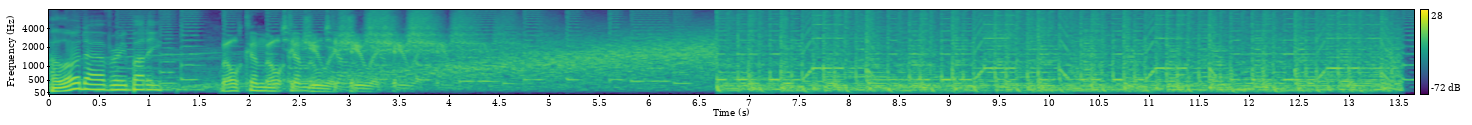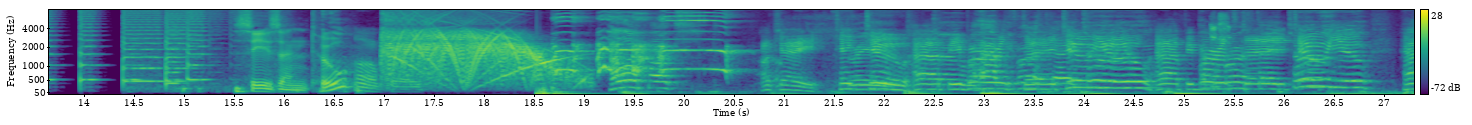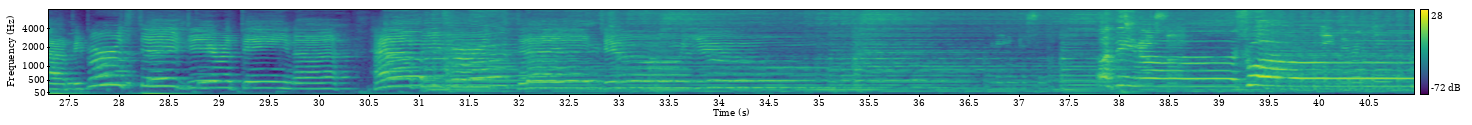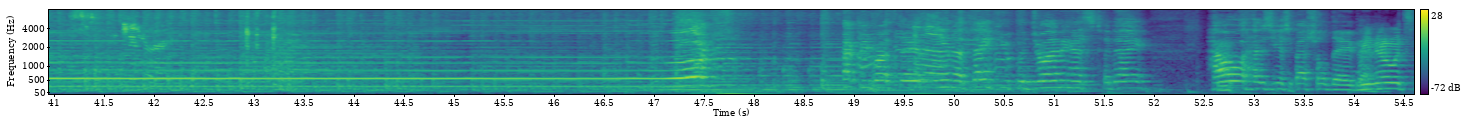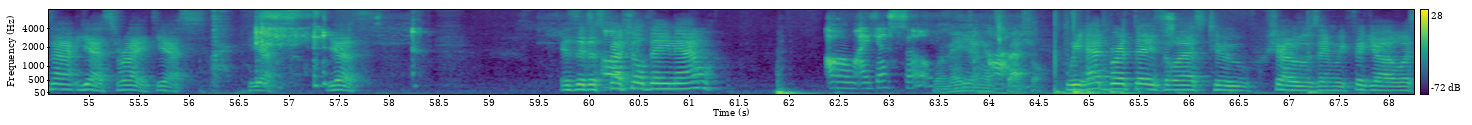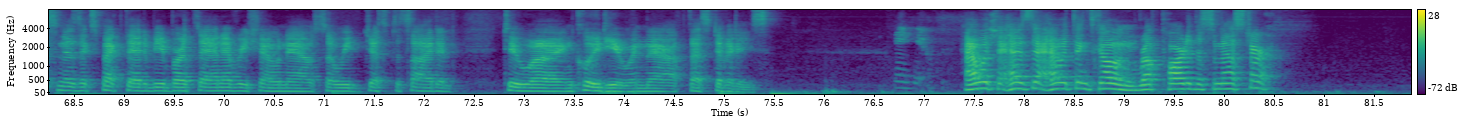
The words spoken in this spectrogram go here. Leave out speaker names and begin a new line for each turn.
Hello to everybody.
Welcome,
Welcome
to Jewish.
to Jewish.
Season 2.
Oh boy.
Hello, folks.
Okay, take
Three,
two. Happy
two. Happy
birthday,
birthday
to
to
you.
you.
Happy birthday,
birthday
to
to
you. Happy birthday, dear Athena. Happy birthday to you.
Reading this is
Athena Schwartz. Happy birthday, Athena. Thank you for joining us today. How has your special day been?
We know it's not. Yes, right. Yes. Yes. Yes. Is it a special day now?
Um, I guess so.
We're making
Yeah.
it special.
We had birthdays the last two shows, and we figure our listeners expect there to be a birthday on every show now, so we just decided to uh, include you in the festivities.
Thank you.
How it, how's that? How are things going? Rough part of the semester?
